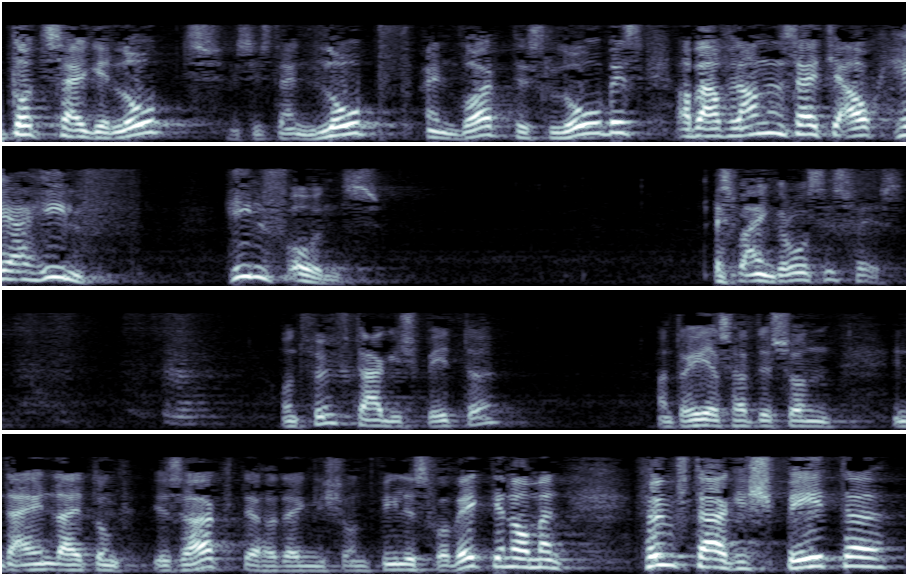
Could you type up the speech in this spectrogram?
Gott sei gelobt. Es ist ein Lob, ein Wort des Lobes. Aber auf der anderen Seite auch, Herr, hilf. Hilf uns. Es war ein großes Fest. Und fünf Tage später, Andreas hat es schon in der Einleitung gesagt, er hat eigentlich schon vieles vorweggenommen, fünf Tage später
